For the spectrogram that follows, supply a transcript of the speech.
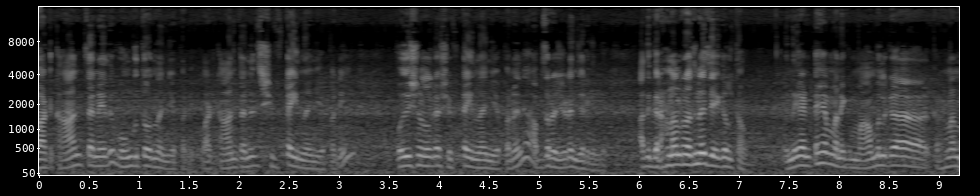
వాటి కాంతి అనేది వంగుతోందని చెప్పని వాటి కాంతి అనేది షిఫ్ట్ అయిందని చెప్పని పొజిషనల్గా షిఫ్ట్ అయిందని చెప్పని అనేది అబ్జర్వ్ చేయడం జరిగింది. అది గ్రహణం రోజునే చేయగలుగుతాం. ఎందుకంటే మనకి మామూలుగా గ్రహణం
